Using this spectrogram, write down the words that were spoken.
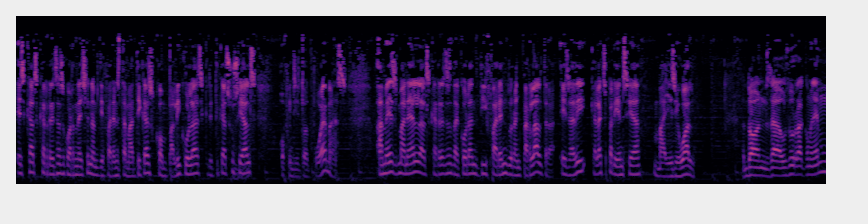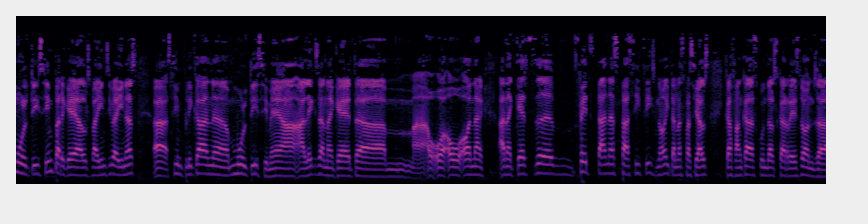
és que els carrers es guarneixen amb diferents temàtiques com pel·lícules, crítiques socials o fins i tot poemes. A més, Manel, els carrers es decoren diferent d'un any per l'altre, és a dir, que l'experiència mai és igual. Doncs eh, us ho recomanem moltíssim perquè els veïns i veïnes eh, s'impliquen eh, moltíssim, eh, Àlex, en aquest, eh, o, o, en, en aquests eh, fets tan específics no? i tan especials que fan cadascun dels carrers doncs, eh,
